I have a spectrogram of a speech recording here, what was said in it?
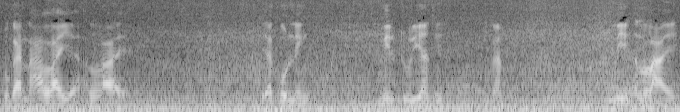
bukan alai ya elai. Ya kuning. Mirip durian sih kan? Ini elai.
